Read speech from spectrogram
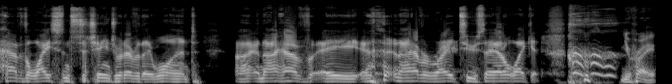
have the license to change whatever they want, uh, and I have a and I have a right to say I don't like it. you're right.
